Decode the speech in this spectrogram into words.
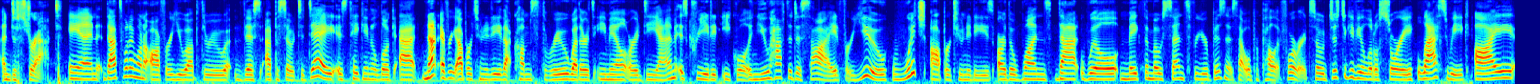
and distract. And that's what I want to offer you up through this episode today is taking a look at not every opportunity that comes through whether it's email or a DM is created equal and you have to decide for you which opportunities are the ones that will make the most sense for your business that will propel it forward. So just to give you a little story, last week I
